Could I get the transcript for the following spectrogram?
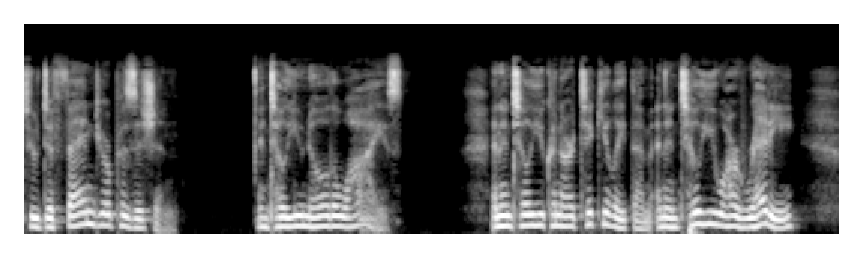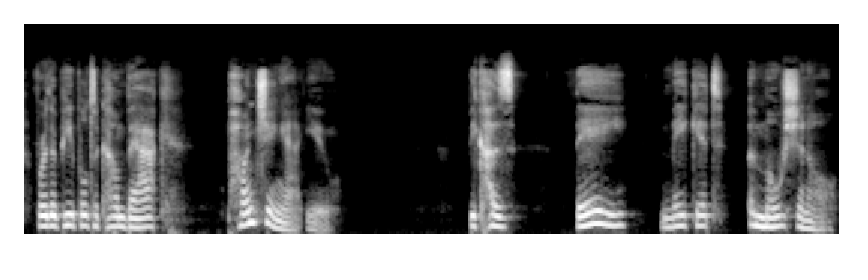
to defend your position until you know the whys and until you can articulate them and until you are ready for the people to come back punching at you because they make it emotional.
